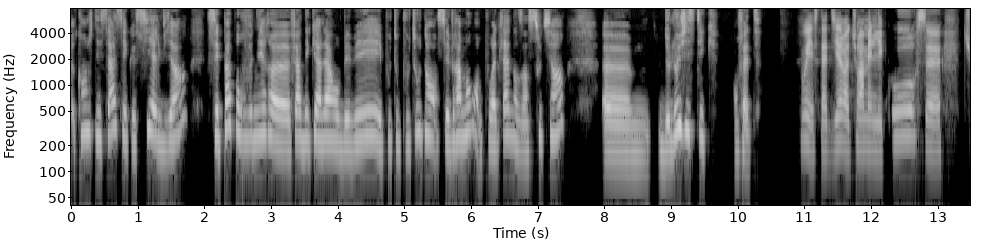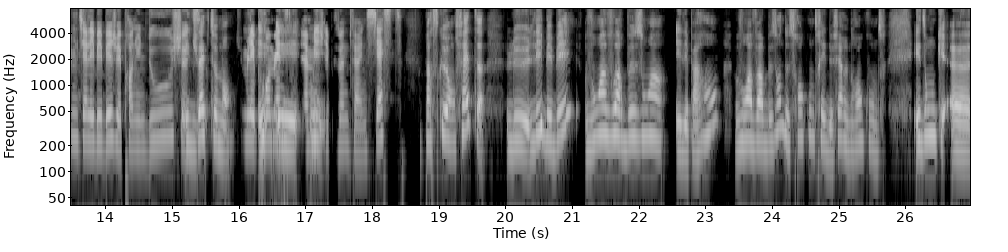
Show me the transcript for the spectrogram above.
euh, quand je dis ça, c'est que si elle vient, c'est pas pour venir euh, faire des câlins au bébé et poutou poutou, non, c'est vraiment pour être là dans un soutien de logistique en fait. Oui, c'est-à-dire tu ramènes les courses, tu me tiens les bébés, je vais prendre une douche. Exactement. Tu, me les promènes si jamais j'ai besoin de faire une sieste. Parce que en fait, le, les bébés vont avoir besoin et les parents vont avoir besoin de se rencontrer, de faire une rencontre. Et donc, euh,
